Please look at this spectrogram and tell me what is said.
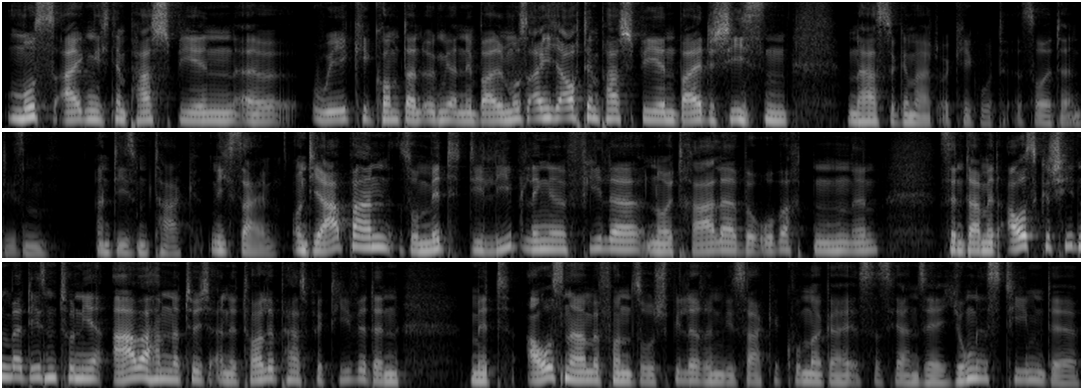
muss eigentlich den Pass spielen. Äh, Ueki kommt dann irgendwie an den Ball, muss eigentlich auch den Pass spielen, beide schießen. Und da hast du gemerkt, okay, gut, es sollte an diesem, an diesem Tag nicht sein. Und Japan, somit die Lieblinge vieler neutraler Beobachtenden, sind damit ausgeschieden bei diesem Turnier, aber haben natürlich eine tolle Perspektive, denn mit Ausnahme von so Spielerinnen wie Saki Kumagai ist das ja ein sehr junges Team. Der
